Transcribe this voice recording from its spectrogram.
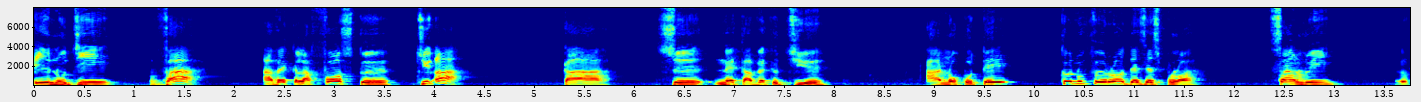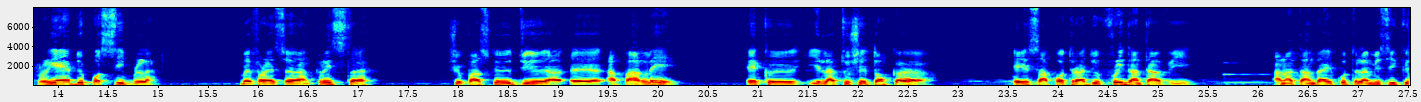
Il nous dit, va avec la force que tu as, car ce n'est qu'avec Dieu à nos côtés que nous ferons des exploits. Sans lui, rien de possible. Mes frères et sœurs en Christ, je pense que Dieu a, euh, parlé et qu'il a touché ton cœur et ça portera du fruit dans ta vie. En attendant, écoute la musique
